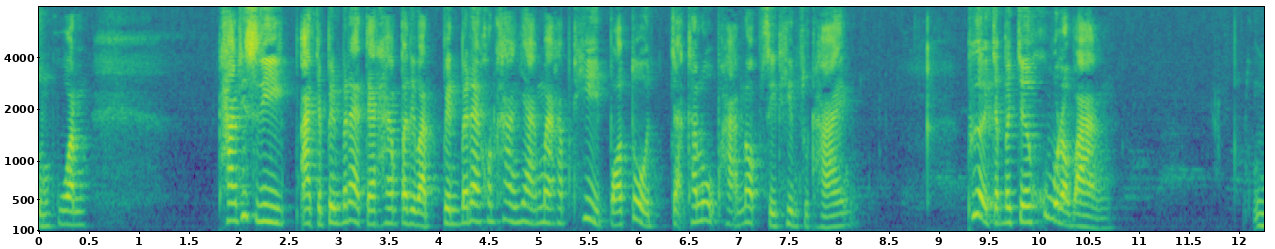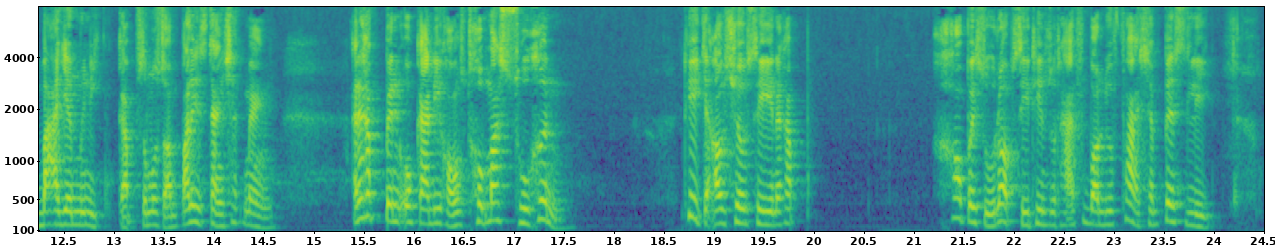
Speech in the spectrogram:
สมควร ทางทฤษฎีอาจจะเป็นไปได้แต่ทางปฏิบัติเป็นไปได้ค่อนข้างยากมากครับ ที่ปอร์โตจะทะลุผ่านรอบสี่ทีมสุดท้าย เพื่อจะไปเจอคู่ระหว่างบาเยอร์มิวนิกกับสโมสรปารีสแซงต์แชร์กแมง อันนี้ครับเป็นโอกาสดีของโทมัสทูเคิลที่จะเอาเชลซีนะครับ เข้าไปสู่รอบ4ทีมสุดท้ายฟุตบอลยูฟ่าแชมเปี้ยนส์ลีกเ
